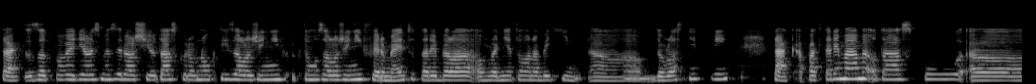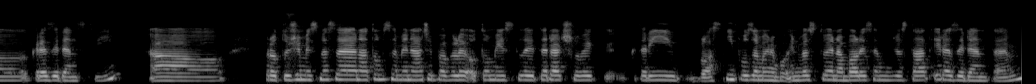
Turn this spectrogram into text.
Tak, to zodpověděli jsme si další otázku rovnou k, založení, k tomu založení firmy, to tady byla ohledně toho nabití uh, do vlastnictví. Tak a pak tady máme otázku uh, k rezidentství. Uh, protože my jsme se na tom semináři bavili o tom, jestli teda člověk, který vlastní pozemek nebo investuje na Bali, se může stát i rezidentem.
